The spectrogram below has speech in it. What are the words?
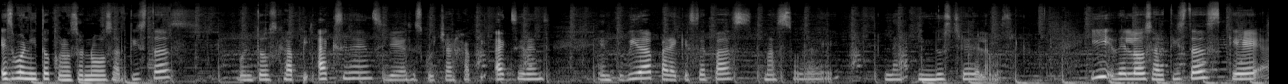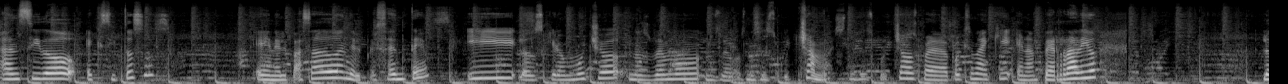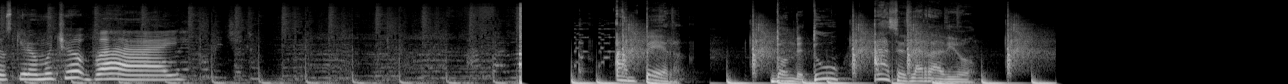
es bonito conocer nuevos artistas, bonitos Happy Accidents, si llegas a escuchar Happy Accidents en tu vida para que sepas más sobre la industria de la música y de los artistas que han sido exitosos en el pasado, en el presente. Y los quiero mucho. Nos vemos, nos vemos, nos escuchamos. Nos escuchamos para la próxima aquí en Amper Radio. Los quiero mucho. Bye. Amper, donde tú haces la radio.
